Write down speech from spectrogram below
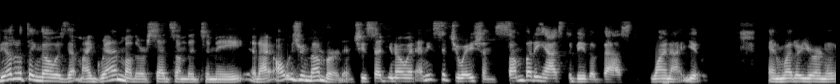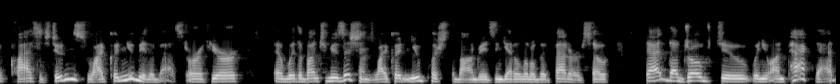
The other thing, though, is that my grandmother said something to me, and I always remembered. And she said, You know, in any situation, somebody has to be the best. Why not you? And whether you're in a class of students, why couldn't you be the best? Or if you're uh, with a bunch of musicians, why couldn't you push the boundaries and get a little bit better? So that that drove to when you unpack that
